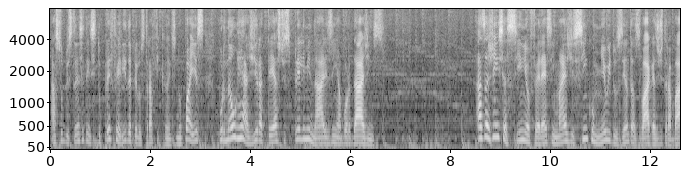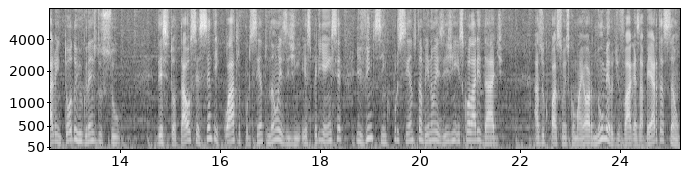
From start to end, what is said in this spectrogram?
a substância tem sido preferida pelos traficantes no país por não reagir a testes preliminares em abordagens. As agências Cine oferecem mais de 5.200 vagas de trabalho em todo o Rio Grande do Sul. Desse total, 64% não exigem experiência e 25% também não exigem escolaridade. As ocupações com maior número de vagas abertas são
